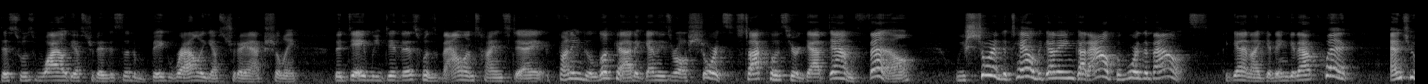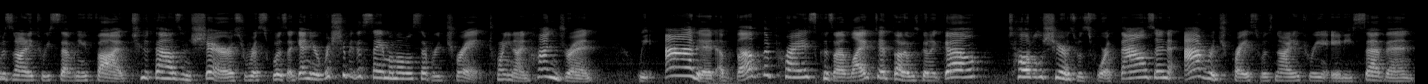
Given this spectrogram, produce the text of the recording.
This was wild yesterday. This is a big rally yesterday, actually. The day we did this was Valentine's Day. Funny to look at. Again, these are all shorts. Stock closed here, gap down, fell. We shorted the tail. We got in, got out before the bounce. Again, I get in, get out quick. Entry was 93.75. 2,000 shares. Risk was, again, your risk should be the same on almost every trade. 2,900. We added above the price because I liked it, thought it was going to go. Total shares was 4,000. Average price was 93.87.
